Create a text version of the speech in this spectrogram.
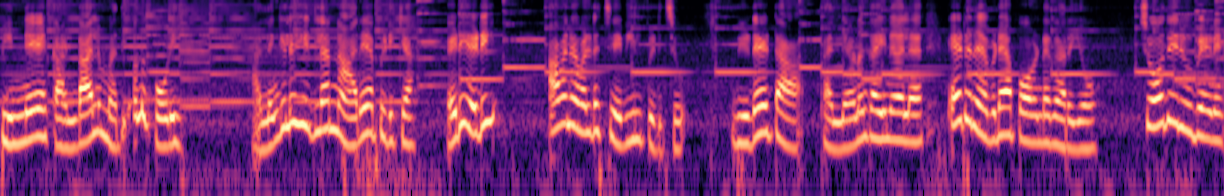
പിന്നെ കണ്ടാലും മതി. ഒന്ന് പൊടി. അല്ലെങ്കിൽ ഹിറ്റ്ലറിന് ആരെയാ പിടിക്കുക എടി എടി. അവൻ അവളുടെ ചെവിയിൽ പിടിച്ചു. വിടേട്ടാ കല്യാണം കഴിഞ്ഞാൽ ഏട്ടൻ എവിടെയാ പോകേണ്ടതെന്ന് അറിയോ ചോദ്യരൂപേണെ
